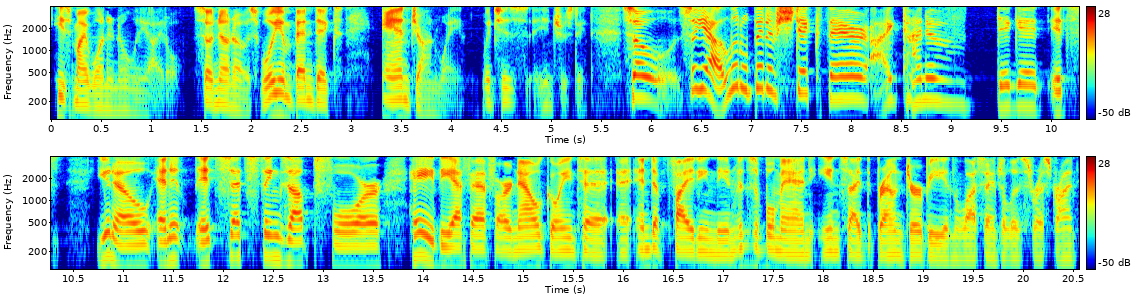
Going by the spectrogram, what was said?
he's my one and only idol. So no, no, it's William Bendix and John Wayne, which is interesting. So so yeah, a little bit of shtick there. I kind of dig it. It's you know, and it it sets things up for hey, the FF are now going to uh, end up fighting the Invincible Man inside the Brown Derby in the Los Angeles restaurant,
